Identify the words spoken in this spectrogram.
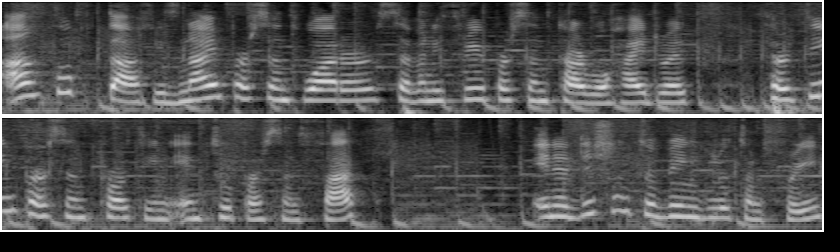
Uncooked teff is 9% water, 73% carbohydrate, 13% protein, and 2% fat. In addition to being gluten free,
